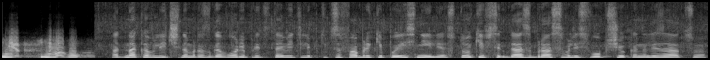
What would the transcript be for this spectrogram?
Нет, не могу. Однако в личном разговоре представители птицефабрики пояснили, стоки всегда сбрасывались в общую канализацию.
